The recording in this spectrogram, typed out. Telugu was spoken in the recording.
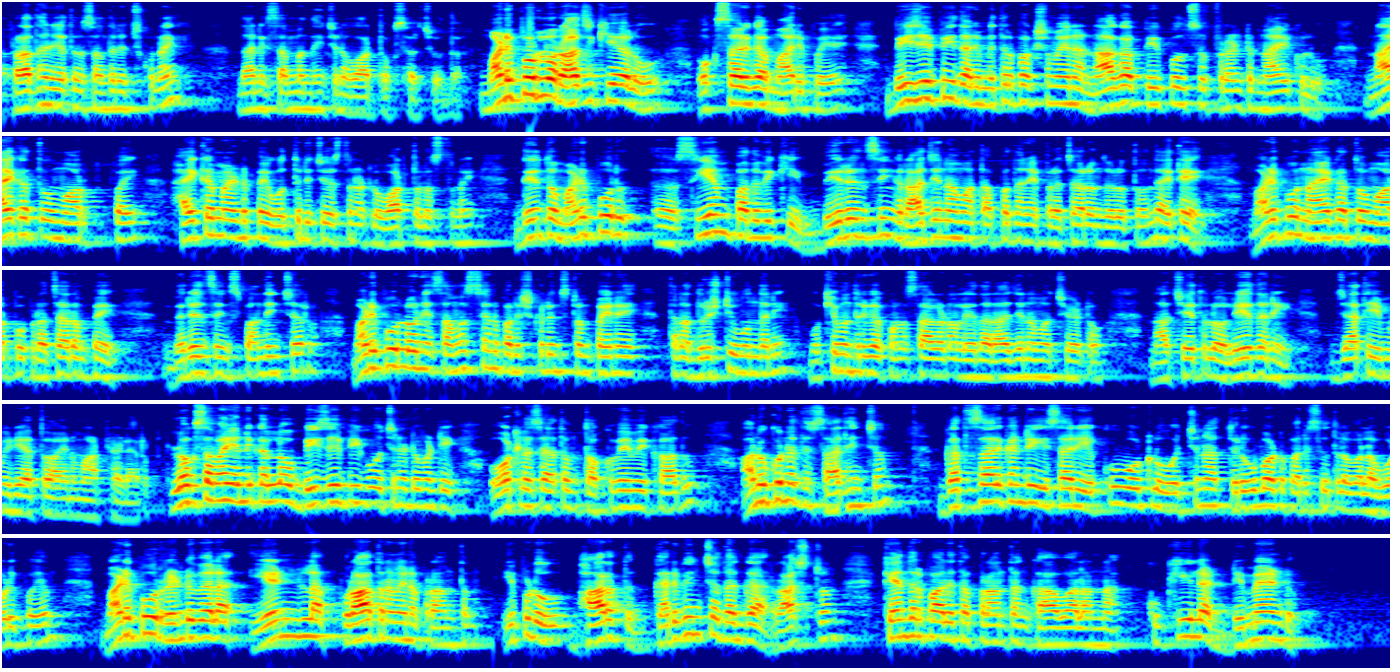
ప్రాధాన్యతను సంతరించుకున్నాయి. దానికి సంబంధించిన వార్త ఒకసారి చూద్దాం. మణిపూర్లో రాజకీయాలు ఒకసారిగా మారిపోయాయి. బీజేపీ దాని మిత్రపక్షమైన నాగా పీపుల్స్ ఫ్రంట్ నాయకులు నాయకత్వ మార్పుపై హైకమాండ్పై ఒత్తిడి చేస్తున్నట్లు వార్తలు వస్తున్నాయి. దీంతో మణిపూర్ సీఎం పదవికి బీరెన్ సింగ్ రాజీనామా తప్పదనే ప్రచారం జరుగుతోంది. అయితే మణిపూర్ నాయకత్వ మార్పు ప్రచారంపై బీరెన్ సింగ్ స్పందించారు. మణిపూర్లోని సమస్యను పరిష్కరించడంపైనే తన దృష్టి ఉందని ముఖ్యమంత్రిగా కొనసాగడం లేదా రాజీనామా చేయడం నా చేతిలో లేదని జాతీయ మీడియాతో ఆయన మాట్లాడారు. లోక్సభ ఎన్నికల్లో బీజేపీకి వచ్చినటువంటి ఓట్ల శాతం తక్కువేమీ కాదు. అనుకున్నది సాధించాం. గతసారి కంటే ఈసారి ఎక్కువ ఓట్లు వచ్చినా తిరుగుబాటు పరిస్థితుల వల్ల ఓడిపోయాం. మణిపూర్ రెండు వేల ఏండ్ల పురాతనమైన ప్రాంతం. ఇప్పుడు భారత్ గర్వించదగ్గ రాష్ట్రం. కేంద్రపాలిత ప్రాంతం కావాలన్న కుకీల డిమాండ్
